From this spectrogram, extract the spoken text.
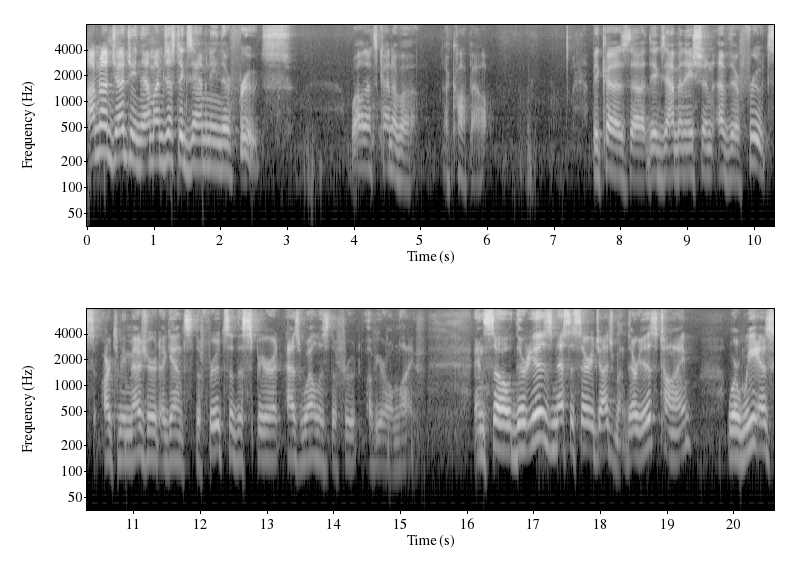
I'm not judging them, I'm just examining their fruits. Well, that's kind of a, a cop out because uh, the examination of their fruits are to be measured against the fruits of the Spirit as well as the fruit of your own life. And so there is necessary judgment. There is time where we, as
